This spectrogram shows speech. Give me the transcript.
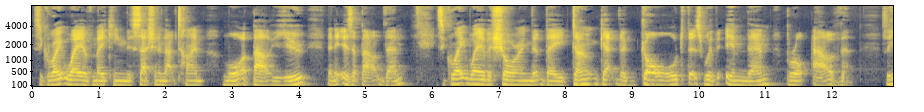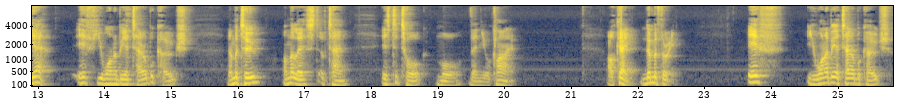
It's a great way of making the session and that time more about you than it is about them. It's a great way of assuring that they don't get the gold that's within them brought out of them. So yeah, if you want to be a terrible coach, Number two on the list of 10 is to talk more than your client. Okay, number three. If you want to be a terrible coach,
